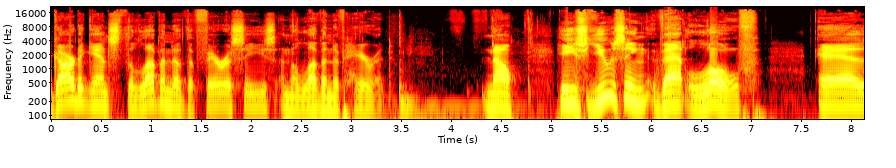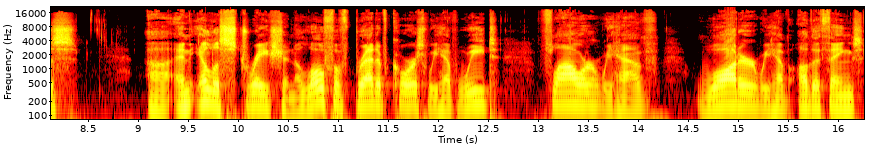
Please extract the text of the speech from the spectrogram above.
guard against the leaven of the Pharisees and the leaven of Herod. Now, he's using that loaf as uh, an illustration. A loaf of bread, of course, we have wheat, flour, we have water, we have other things.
